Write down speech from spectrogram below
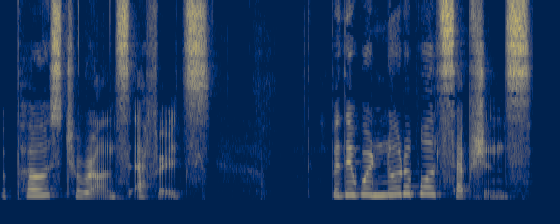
opposed Tehran's efforts. But there were notable exceptions.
